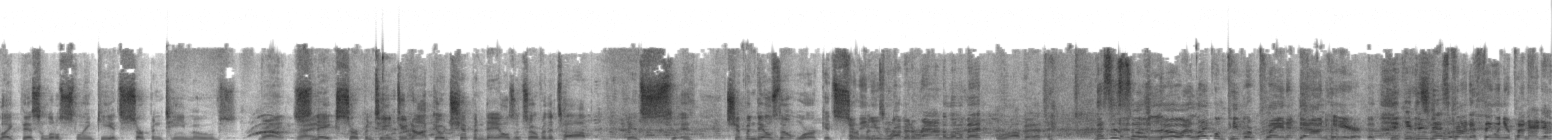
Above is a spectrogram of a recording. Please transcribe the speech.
like this, a little slinky. It's serpentine moves. Right, right. Snake serpentine. Do not go Chippendales. It's over the top. It's it, Chippendales don't work. It's And then you rub it around a little bit. rub it. This is so then- low. I like when people are playing it down here. You can do It's this low. kind of thing when you're playing. It.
